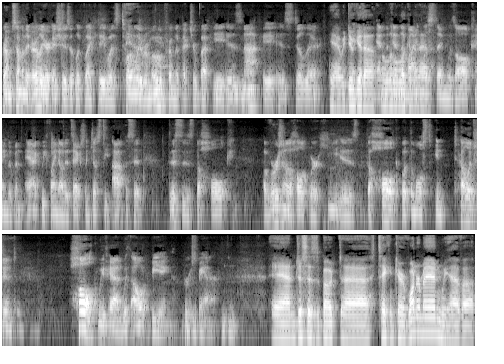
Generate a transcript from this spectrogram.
from some of the earlier issues it looked like he was totally removed from the picture, but he is not. He is still there. yeah we do get a, and, a the- little and look the into mindless that thing was all kind of an act. We find out it's actually just the opposite. This is the Hulk, a version of the Hulk where he is the Hulk, but the most intelligent Hulk we've had without being Bruce Banner. and just as about uh, taking care of Wonder Man, we have a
